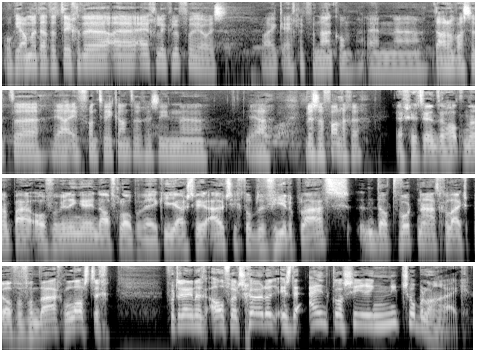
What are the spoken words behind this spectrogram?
ook jammer dat het tegen de eigenlijke club van jou is. Waar ik eigenlijk vandaan kom. En daarom was het ja, even van twee kanten gezien ja, wisselvallig. FC Twente had na een paar overwinningen in de afgelopen weken... juist weer uitzicht op de vierde plaats. Dat wordt na het gelijkspel van vandaag lastig. Voor trainer Alfred Scheuder is de eindklassering niet zo belangrijk.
